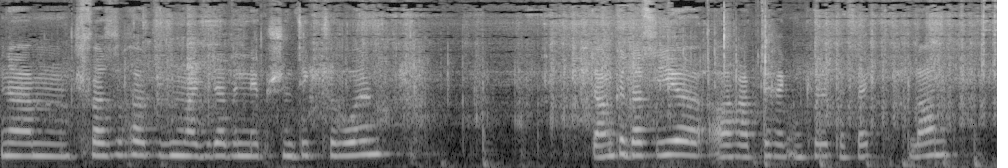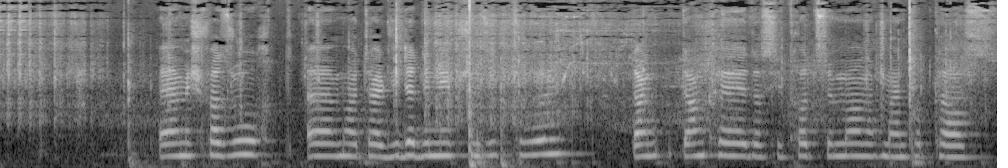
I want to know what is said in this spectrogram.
Ähm, ich versuche heute mal wieder den epischen Sieg zu holen. Danke, dass ihr oh, habt direkt einen Kill. Perfekt. Plan. Ähm, ich versuche ähm, heute halt wieder den epischen Sieg zu holen. Dank, danke, dass ihr trotzdem immer noch meinen Podcast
